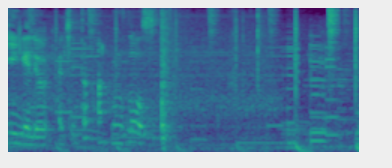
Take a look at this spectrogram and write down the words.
iyi geliyor gerçekten. Aklınızda olsun. Thank you.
